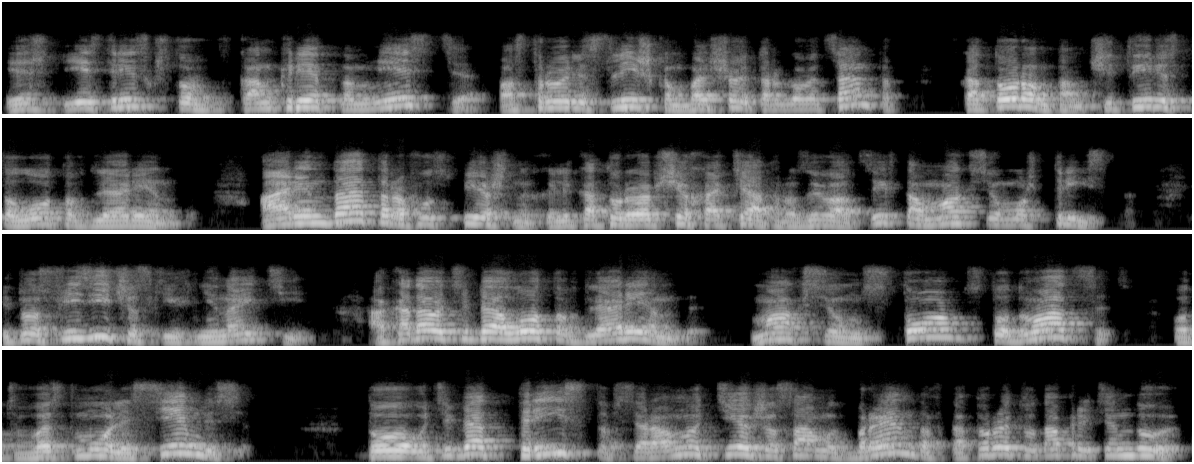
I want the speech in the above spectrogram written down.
Есть, есть риск, что в конкретном месте построили слишком большой торговый центр, котором там 400 лотов для аренды. А арендаторов успешных или которые вообще хотят развиваться, их там максимум может 300. И то физически их не найти. А когда у тебя лотов для аренды максимум 100, 120, вот в Вестмоле 70, то у тебя 300 все равно тех же самых брендов, которые туда претендуют.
